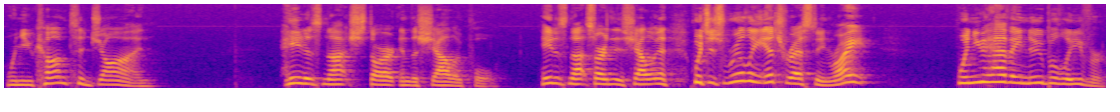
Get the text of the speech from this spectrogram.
when you come to John, he does not start in the shallow pool. He does not start in the shallow end, which is really interesting, right? When you have a new believer,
